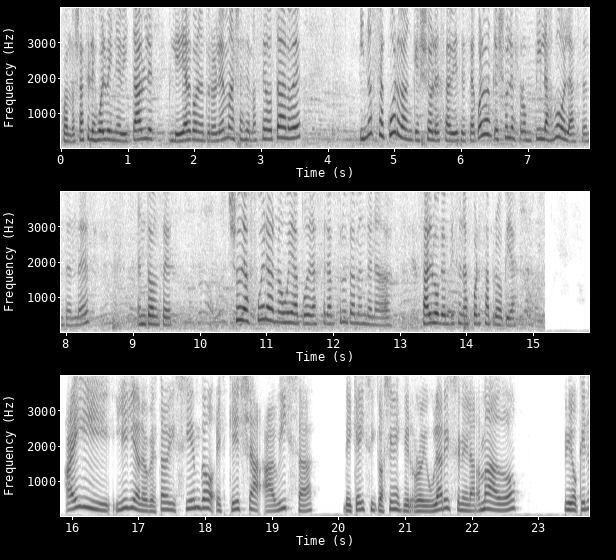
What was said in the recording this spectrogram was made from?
cuando ya se les vuelve inevitable lidiar con el problema, ya es demasiado tarde. Y no se acuerdan que yo les avisé, se acuerdan que yo les rompí las bolas, ¿entendés? Entonces, yo de afuera no voy a poder hacer absolutamente nada, salvo que empiece una fuerza propia. Ahí Lilia lo que está diciendo es que ella avisa de que hay situaciones irregulares en el armado, pero que no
